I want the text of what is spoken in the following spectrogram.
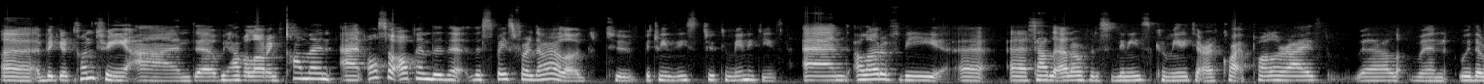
a, a, bigger country and uh, we have a lot in common and also open the, the, the, space for dialogue to between these two communities. And a lot of the, uh, uh sadly, a lot of the Sudanese community are quite polarized well, when whether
